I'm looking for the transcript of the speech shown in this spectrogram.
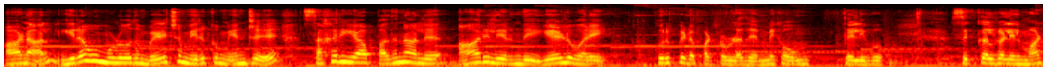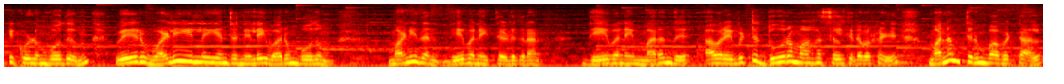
ஆனால் இரவு முழுவதும் வெளிச்சம் இருக்கும் என்று சஹரியா பதினாலு ஆறிலிருந்து ஏழு வரை குறிப்பிடப்பட்டுள்ளது. மிகவும் தெளிவு. சிக்கல்களில் மாட்டிக்கொள்ளும் போதும் வேறு வழி இல்லை என்ற நிலை வரும்போதும் மனிதன் தேவனை தேடுகிறான். தேவனை மறந்து அவரை விட்டு தூரமாக செல்கிறவர்கள் மனம் திரும்பாவிட்டால்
